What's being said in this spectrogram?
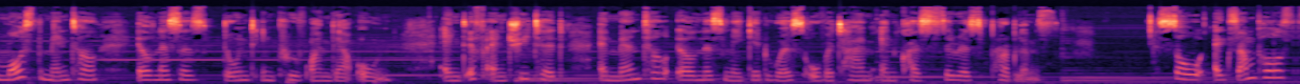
Most mental illnesses don't improve on their own, and if untreated, a mental illness may get worse over time and cause serious problems. So, examples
